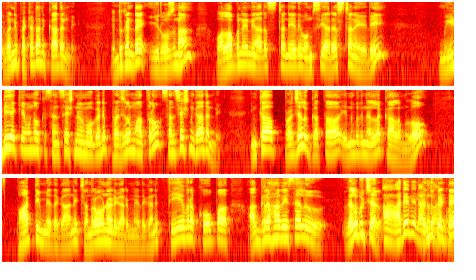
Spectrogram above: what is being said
ఇవన్నీ పెట్టడానికి కాదండి. ఎందుకంటే ఈ రోజున వల్లభనేని అరెస్ట్ అనేది వంశీ అరెస్ట్ అనేది మీడియాకి ఏమైనా ఒక సెన్సేషన్ ఏమో కానీ ప్రజలు మాత్రం సెన్సేషన్ కాదండి. ఇంకా ప్రజలు గత ఎనిమిది నెలల కాలంలో పార్టీ మీద కానీ చంద్రబాబు నాయుడు గారి మీద కానీ తీవ్ర కోప ఆగ్రహావేశాలు వెలబుచ్చారు. అదే నేను ఎందుకంటే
